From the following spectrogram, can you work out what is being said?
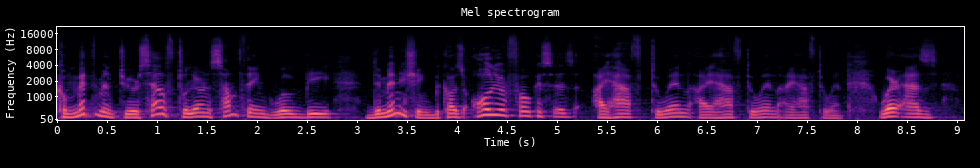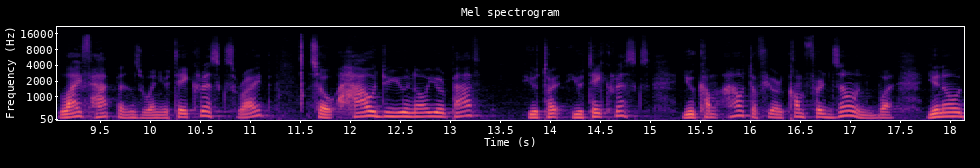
commitment to yourself to learn something will be diminishing because all your focus is I have to win, I have to win, I have to win. Whereas life happens when you take risks, right? So, how do you know your path? You, you take risks. You come out of your comfort zone. But you know,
